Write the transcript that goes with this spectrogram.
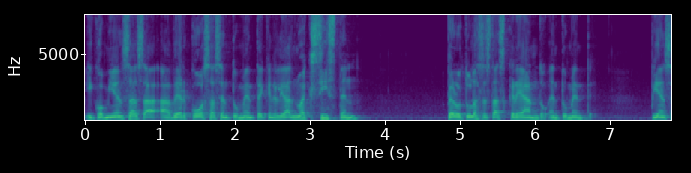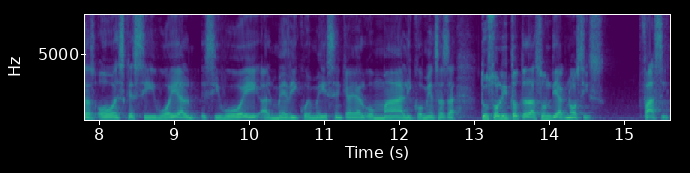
Y comienzas a, a ver cosas en tu mente que en realidad no existen, pero tú las estás creando en tu mente. Piensas, oh, es que si voy al, si voy al médico y me dicen que hay algo mal y comienzas a... Tú solito te das un diagnosis fácil.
